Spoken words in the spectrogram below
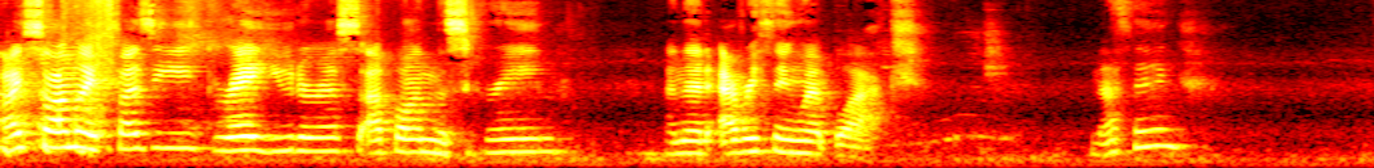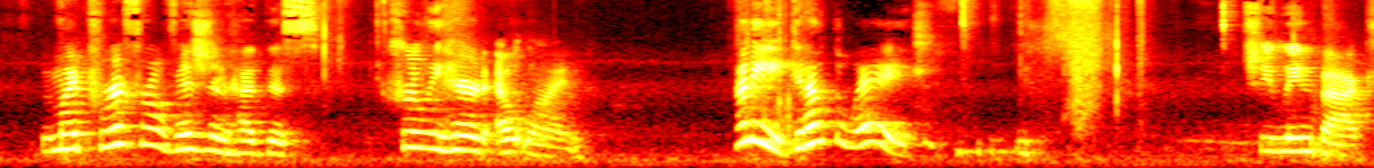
I saw my fuzzy gray uterus up on the screen, and then everything went black. Nothing? But my peripheral vision had this curly haired outline. Honey, get out the way. She leaned back,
